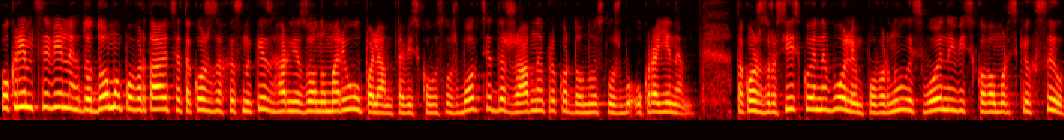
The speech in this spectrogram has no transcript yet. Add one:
Окрім цивільних, додому повертаються також захисники з гарнізону Маріуполя та військовослужбовці Державної прикордонної служби України. Також з російської неволі повернулись воїни військово-морських сил.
